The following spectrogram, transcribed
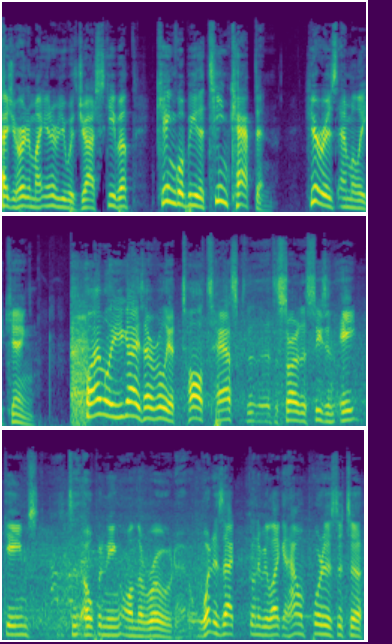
As you heard in my interview with Josh Sciba, King will be the team captain. Here is Emily King. Well, Emily, you guys have really a tall task at the start of the season eight games to opening on the road. What is that going to be like, and how important is it to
